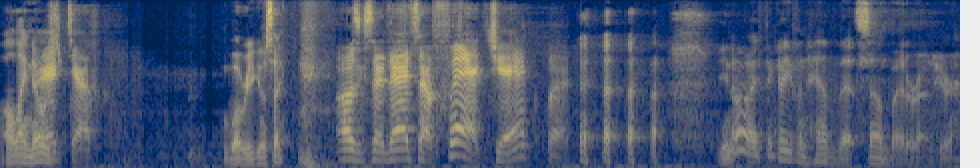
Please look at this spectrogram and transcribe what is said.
All I know is That's a, what were you going to say? I was gonna say that's a fact, Jack, but You know, I think I even have that soundbite around here.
